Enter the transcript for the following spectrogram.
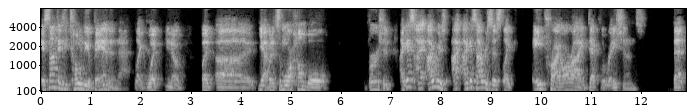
it's not that he totally abandoned that, like what you know, but uh, yeah, but it's a more humble version. I guess I I, I, I guess I resist like a priori declarations that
